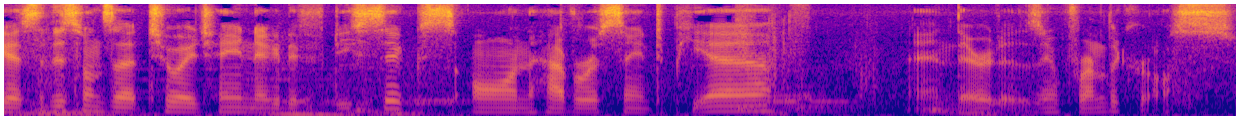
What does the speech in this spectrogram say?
Okay, so this one's at 218, negative 56 on Havre Saint Pierre. And there it is, in front of the cross.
